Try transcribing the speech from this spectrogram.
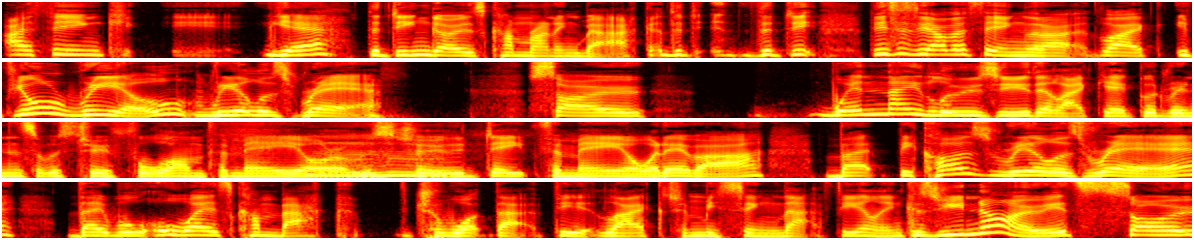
I- think, yeah, the dingoes come running back. The, the this is the other thing that I like. If you're real, real is rare. So when they lose you, they're like, yeah, good riddance. It was too full on for me, or it was too mm-hmm. deep for me, or whatever. But because real is rare, they will always come back to what that feel like to missing that feeling. Because you know it's so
